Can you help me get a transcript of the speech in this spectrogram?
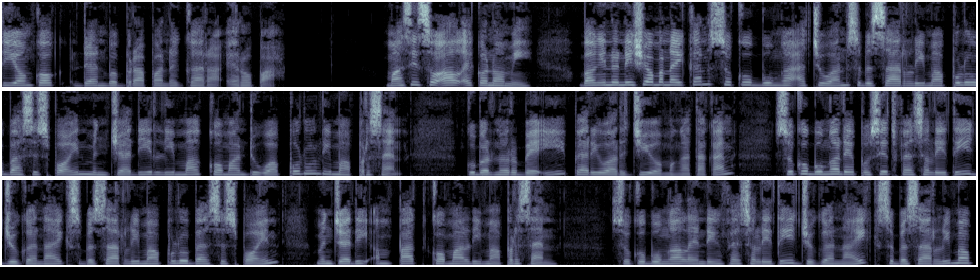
Tiongkok, dan beberapa negara Eropa. Masih soal ekonomi, Bank Indonesia menaikkan suku bunga acuan sebesar 50 basis poin menjadi 5,25 persen. Gubernur BI Periwarjio mengatakan suku bunga deposit facility juga naik sebesar 50 basis poin menjadi 4,5 persen. Suku bunga lending facility juga naik sebesar 50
